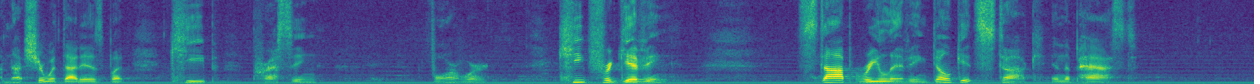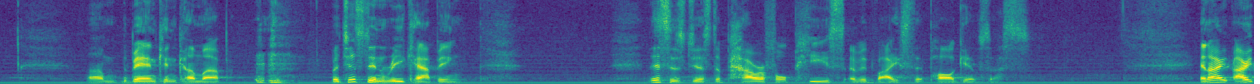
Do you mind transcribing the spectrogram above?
I'm not sure what that is, but keep pressing forward. Keep forgiving. Stop reliving. Don't get stuck in the past. Um, the band can come up. but just in recapping, this is just a powerful piece of advice that Paul gives us. And I, I,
